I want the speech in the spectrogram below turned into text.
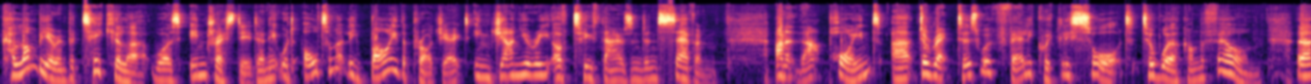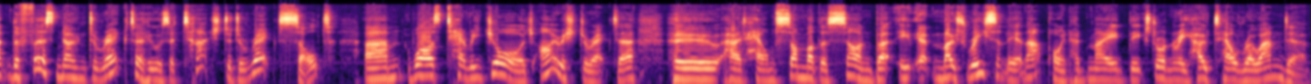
Columbia, in particular, was interested and it would ultimately buy the project in January of 2007. And at that point, uh, directors were fairly quickly sought to work on the film. Uh, the first known director who was attached to direct Salt um, was Terry George, Irish director who had helmed Some Mother's Son, but he, uh, most recently at that point had made the extraordinary Hotel Rwanda.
